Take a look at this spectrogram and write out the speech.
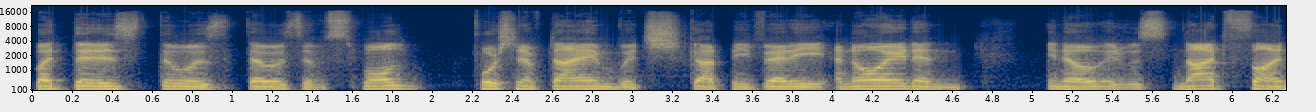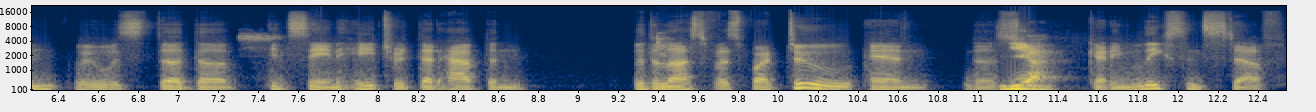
but there's there was there was a small portion of time which got me very annoyed and you know it was not fun it was the the insane hatred that happened with the last of us part 2 and the Yeah. getting leaks and stuff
